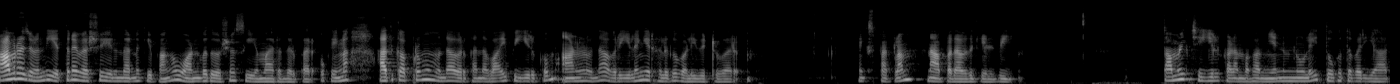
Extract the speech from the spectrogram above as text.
காமராஜர் வந்து எத்தனை வருஷம் இருந்தார்னு கேட்பாங்க. ஒன்பது வருஷம் சிஎம்மாக இருந்திருப்பார். ஓகேங்களா? அதுக்கப்புறமும் வந்து அவருக்கு அந்த வாய்ப்பு இருக்கும். ஆனால் வந்து அவர் இளைஞர்களுக்கு வழிவிட்டுருவார் நெக்ஸ்ட் பார்க்கலாம். நாற்பதாவது கேள்வி. தமிழ் செய்யுள் களம்பகம் என்னும் நூலை தொகுத்தவர் யார்?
